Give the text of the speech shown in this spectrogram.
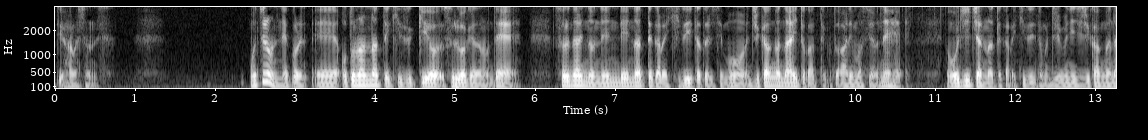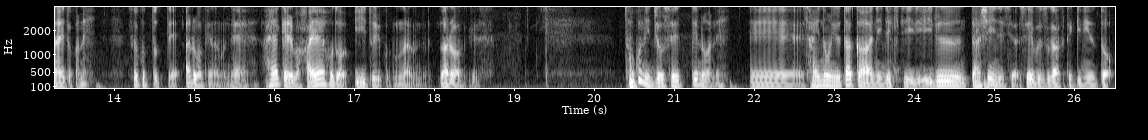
ていう話なんです。もちろんねこれ、えー、大人になって気づきをするわけなのでそれなりの年齢になってから気づいたとしても時間がないとかってことありますよね。おじいちゃんになってから気づいても自分に時間がないとかねそういうことってあるわけなので早ければ早いほどいいということになるなるわけです。特に女性っていうのはね、えー、才能豊かにできているらしいんですよ生物学的に言うと。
